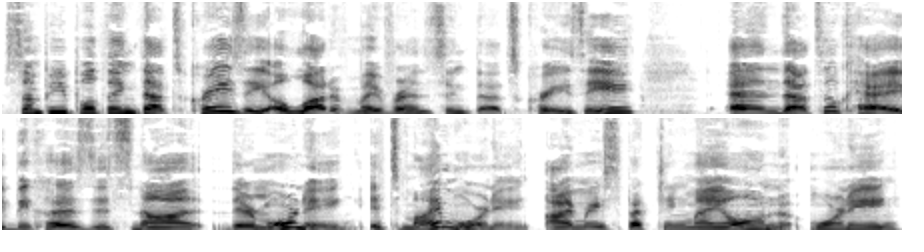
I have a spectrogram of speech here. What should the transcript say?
Some people think that's crazy. A lot of my friends think that's crazy. And that's okay because it's not their morning. It's my morning. I'm respecting my own morning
